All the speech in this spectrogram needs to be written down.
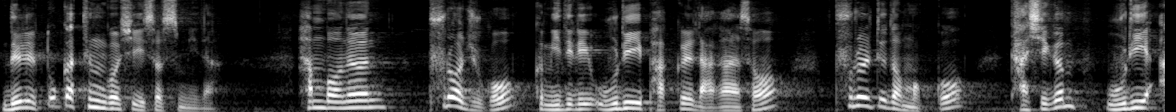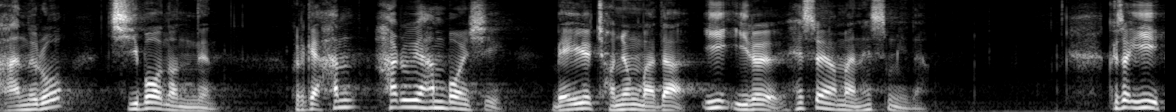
늘 똑같은 것이 있었습니다. 한 번은 풀어주고 그럼 이들이 우리 밖을 나가서 풀을 뜯어먹고 다시금 우리 안으로 집어넣는 그렇게 한 하루에 한 번씩 매일 저녁마다 이 일을 했어야만 했습니다. 그래서 이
